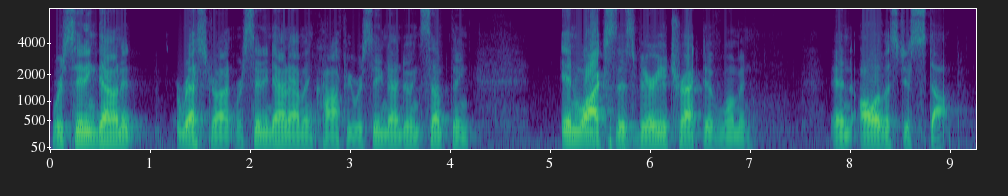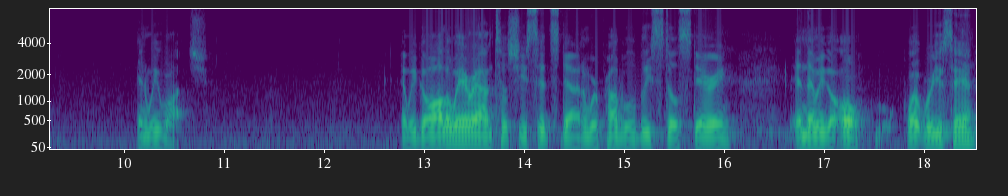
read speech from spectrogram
We're sitting down at a restaurant, we're sitting down having coffee, we're sitting down doing something, in walks this very attractive woman, and all of us just stop and we watch. And we go all the way around until she sits down, and we're probably still staring. And then we go, Oh, what were you saying?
